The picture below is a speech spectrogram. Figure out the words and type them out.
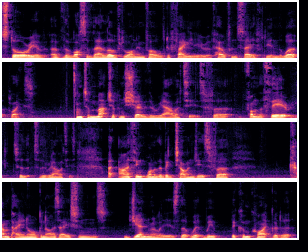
story of, of the loss of their loved one involved a failure of health and safety in the workplace and to match up and show the realities for from the theory to the, to the realities. I, I think one of the big challenges for campaign organisations generally is that we, we've become quite good at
